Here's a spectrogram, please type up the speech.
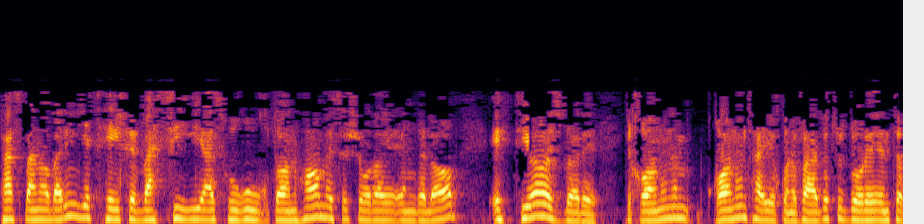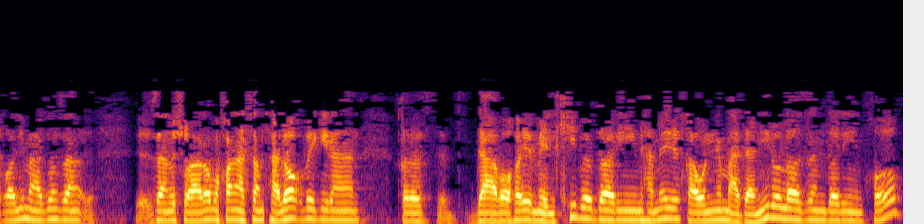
پس بنابراین یه طیف وسیعی از حقوقدان ها مثل شورای انقلاب احتیاج داره. که قانون قانون تهیه کنه. فردا تو دوره انتقالی مردم زن, زن و شوهرها می‌خوان اصلا طلاق بگیرن. دعواهای ملکی داریم. همه قوانین مدنی رو لازم داریم. خب؟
